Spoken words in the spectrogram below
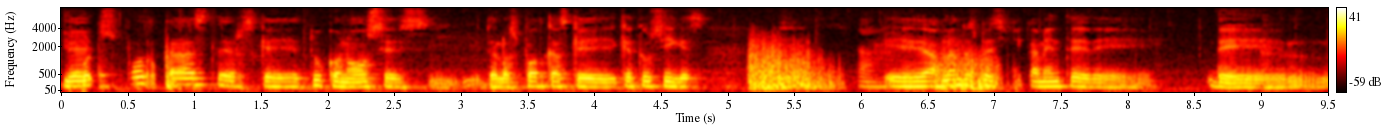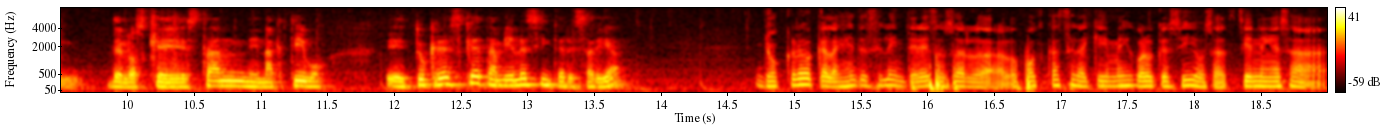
De los podcasters que tú conoces y de los podcasts que, que tú sigues, eh, hablando específicamente de, de, los que están en activo, eh, ¿tú crees que también les interesaría? Yo creo que a la gente sí le interesa, o sea, a los podcasters aquí en México creo que sí, o sea, tienen esa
